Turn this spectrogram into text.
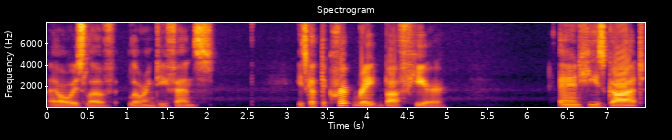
I always love lowering defense. He's got the crit rate buff here. And he's got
